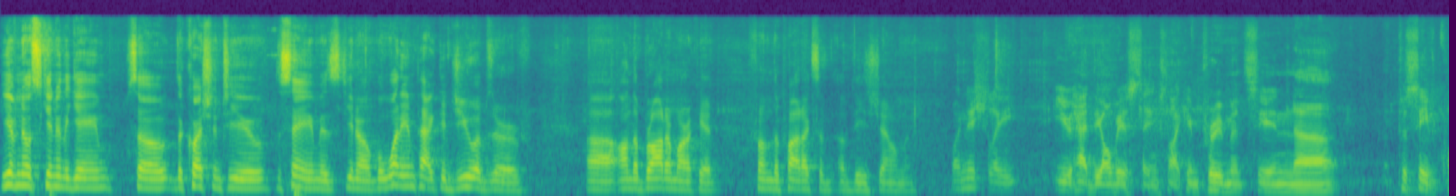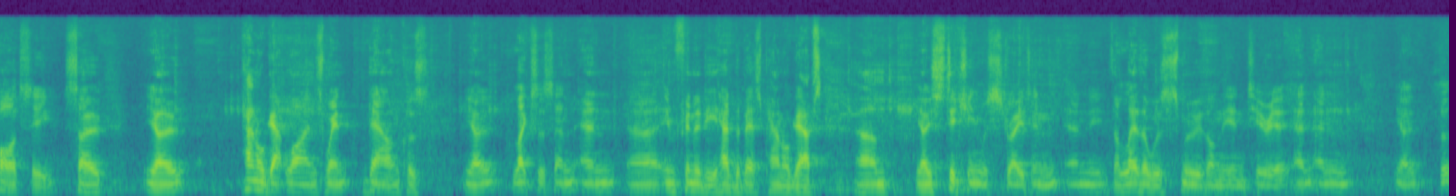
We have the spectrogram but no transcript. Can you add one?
you have no skin in the game, so the question to you, the same, is you know, but what impact did you observe uh, on the broader market from the products of, of these gentlemen? Well, initially, you had the obvious things like improvements in uh, perceived quality. So, you know, panel gap lines went down because you know, Lexus and, and uh, Infiniti had the best panel gaps. Um, you know, stitching was straight and, and the, the leather was smooth on the interior and, and you know, the,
